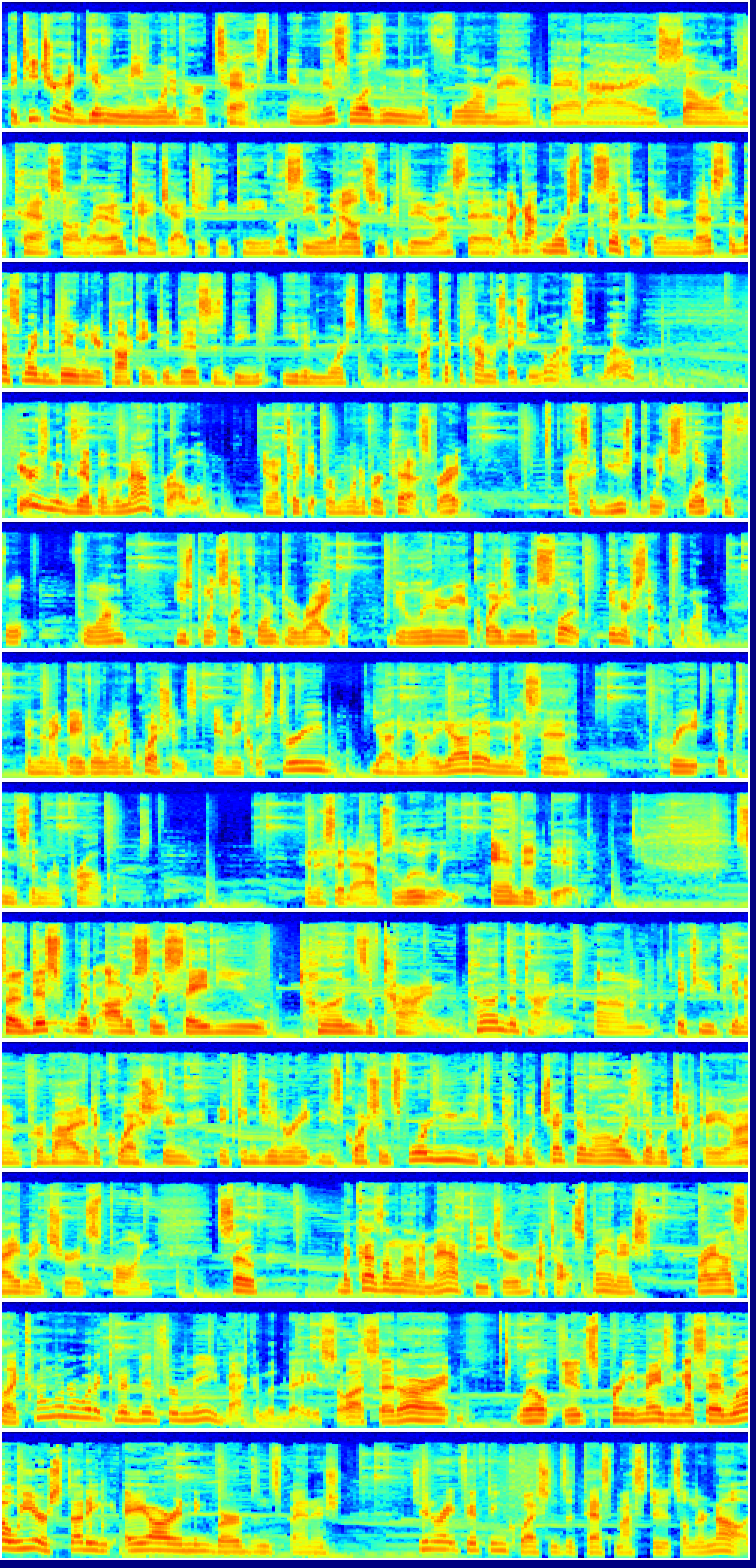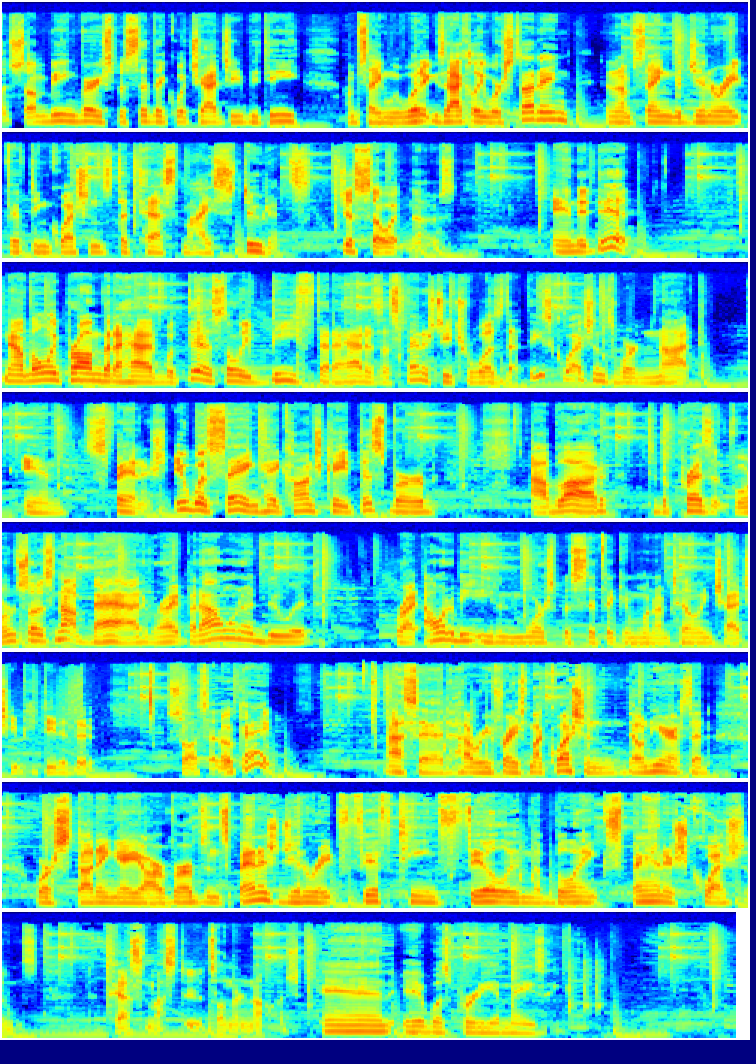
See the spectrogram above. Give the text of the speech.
the teacher had given me one of her tests, and this wasn't in the format that I saw in her test. So I was like, okay, ChatGPT, let's see what else you could do. I said, I got more specific, and that's the best way to do when you're talking to this is be even more specific. So I kept the conversation going. I said, well, here's an example of a math problem. And I took it from one of her tests, right? I said, use point slope to fo- form, use point slope form to write the linear equation to slope intercept form. And then I gave her one of questions, m equals three, yada, yada, yada. And then I said, create 15 similar problems. And it said, absolutely. And it did. So this would obviously save you tons of time, tons of time. Um, if you can uh, provide it a question, it can generate these questions for you. You could double check them. Always double check AI, make sure it's falling. So because I'm not a math teacher, I taught Spanish, right? I was like, I wonder what it could have did for me back in the day. So I said, all right, well, it's pretty amazing. I said, well, we are studying AR ending verbs in Spanish. Generate 15 questions to test my students on their knowledge. So I'm being very specific with ChatGPT. I'm saying what exactly we're studying, and I'm saying to generate 15 questions to test my students, just so it knows. And it did. Now, the only problem that I had with this, the only beef that I had as a Spanish teacher was that these questions were not in Spanish. It was saying, hey, conjugate this verb, hablar, to the present form. So it's not bad, right? But I want to do it right. I want to be even more specific in what I'm telling ChatGPT to do. So I said, okay. I said, I rephrased my question down here. I said, we're studying AR verbs in Spanish. Generate 15 fill in the blank Spanish questions to test my students on their knowledge. And it was pretty amazing.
